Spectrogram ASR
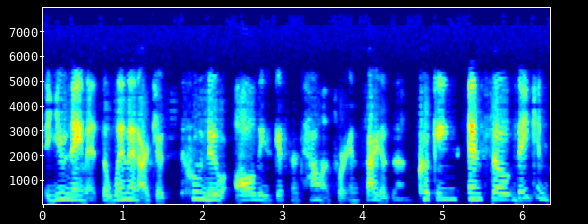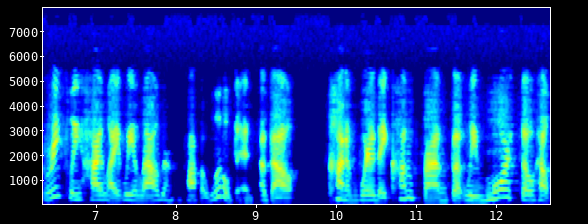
you name it. The women are just who knew all these gifts and talents were inside of them, cooking. And so they can briefly highlight, we allow them to talk a little bit about kind of where they come from, but we more so help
